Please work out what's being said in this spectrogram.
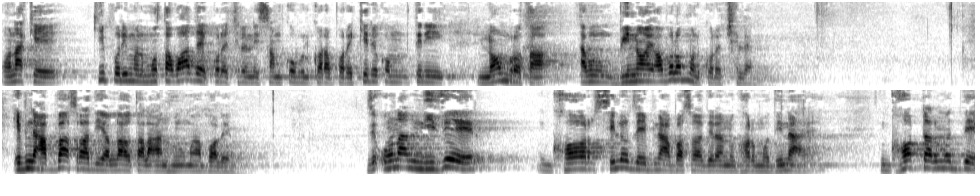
ওনাকে কি পরিমাণ মোতাবাদে করেছিলেন ইসলাম কবুল করার পরে, কীরকম তিনি নম্রতা এবং বিনয় অবলম্বন করেছিলেন। ইবনে আব্বাস রাদি আল্লাহ তালা আনহুমা বলেন যে, ওনার নিজের ঘর ছিল যে ইবনে আব্বাস রাদি আনহু ঘর মদিনায়। ঘরটার মধ্যে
